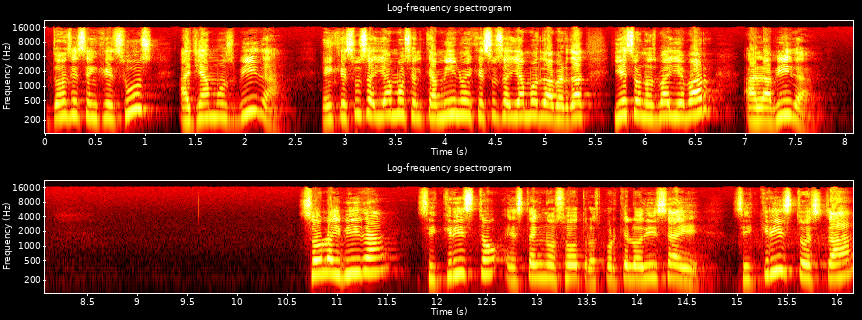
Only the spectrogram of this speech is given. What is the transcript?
Entonces en Jesús hallamos vida. En Jesús hallamos el camino, en Jesús hallamos la verdad y eso nos va a llevar a la vida. Solo hay vida si Cristo está en nosotros, porque lo dice ahí, si Cristo está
